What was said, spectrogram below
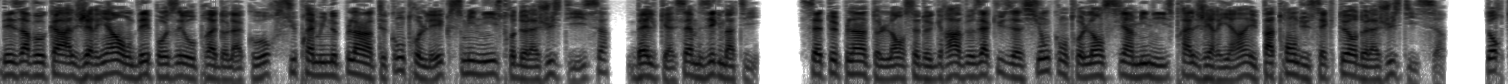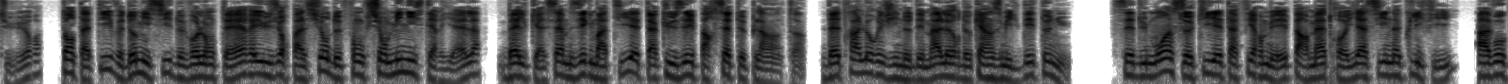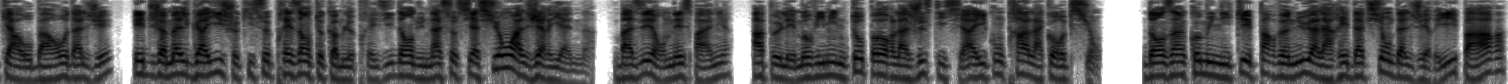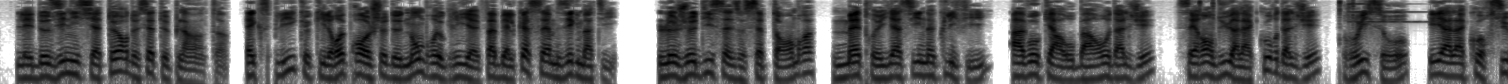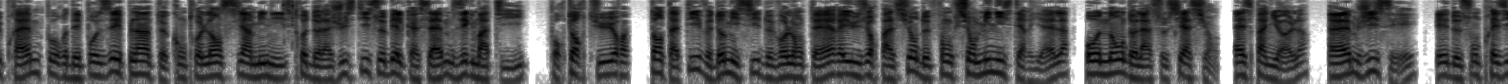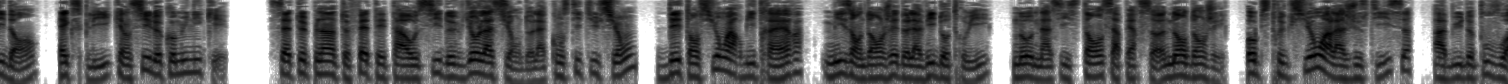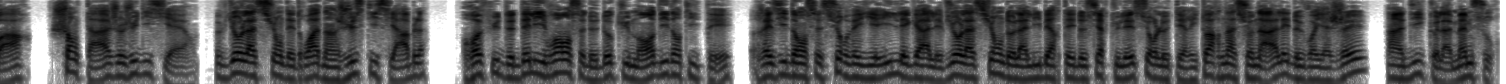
des avocats algériens ont déposé auprès de la Cour suprême une plainte contre l'ex-ministre de la Justice, Belkacem Zegmati. Cette plainte lance de graves accusations contre l'ancien ministre algérien et patron du secteur de la justice. Torture, tentative d'homicide volontaire et usurpation de fonctions ministérielles, Belkacem Zegmati est accusé par cette plainte, d'être à l'origine des malheurs de 15 000 détenus. C'est du moins ce qui est affirmé par maître Yassine Klifi, avocat au barreau d'Alger, et Jamel Gaïch qui se présente comme le président d'une association algérienne, basée en Espagne, appelée Movimento por la Justicia y contra la corruption. Dans un communiqué parvenu à la rédaction d'Algérie par, les deux initiateurs de cette plainte, expliquent qu'ils reprochent de nombreux griefs à Belkacem Zegmati. Le jeudi 16 septembre, maître Yassine Klifi, avocat au barreau d'Alger, s'est rendu à la cour d'Alger, Ruisseau, et à la Cour suprême pour déposer plainte contre l'ancien ministre de la Justice Belkacem Zegmati, pour torture, tentative d'homicide volontaire et usurpation de fonctions ministérielles, au nom de l'association espagnole, MJC, et de son président, explique ainsi le communiqué. Cette plainte fait état aussi de violation de la Constitution, détention arbitraire, mise en danger de la vie d'autrui, non-assistance à personne en danger, obstruction à la justice, abus de pouvoir, chantage judiciaire, violation des droits d'un justiciable, refus de délivrance de documents d'identité, résidence surveillée illégale et violation de la liberté de circuler sur le territoire national et de voyager, indique la même source.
